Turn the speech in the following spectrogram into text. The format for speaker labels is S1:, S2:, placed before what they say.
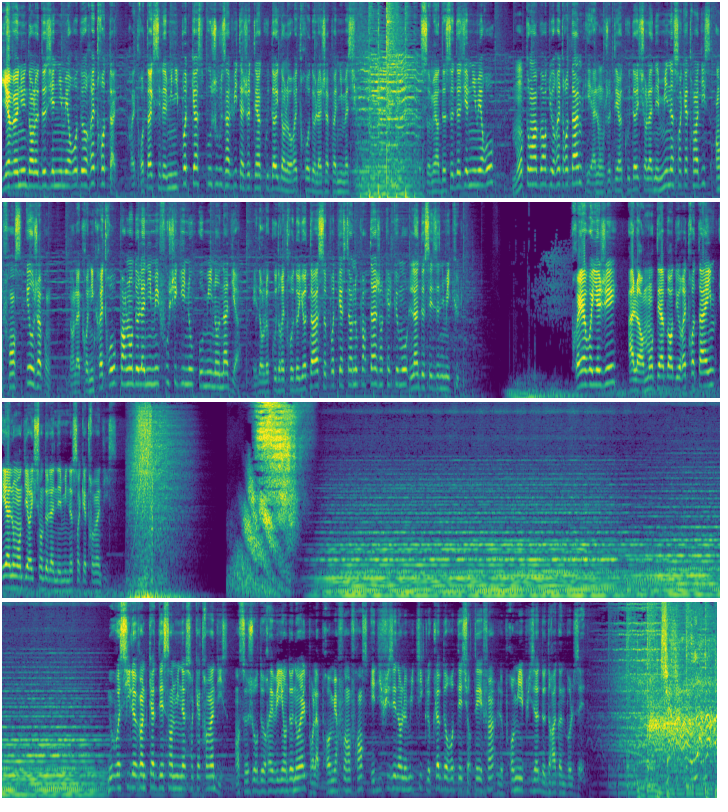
S1: Bienvenue dans le deuxième numéro de Retro Tag. Retro Tag, c'est le mini podcast où je vous invite à jeter un coup d'œil dans le rétro de la Japanimation. Au sommaire de ce deuxième numéro, montons à bord du Retro Time et allons jeter un coup d'œil sur l'année 1990 en France et au Japon. Dans la chronique rétro, parlons de l'anime Fushigi no Umi no Nadia. Et dans le coup de rétro de Yota, ce podcaster nous partage en quelques mots l'un de ses animés cultes. Prêt à voyager? Alors montez à bord du Retro Time et allons en direction de l'année 1990. Nous voici le 24 décembre 1990. En ce jour de réveillon de Noël pour la première fois en France est diffusé dans le mythique Le Club Dorothée sur TF1 le premier épisode de Dragon Ball Z.
S2: child.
